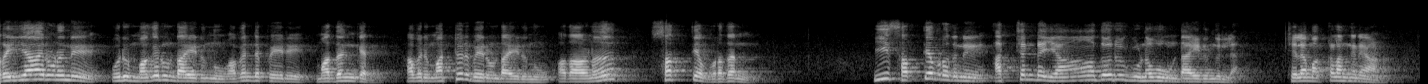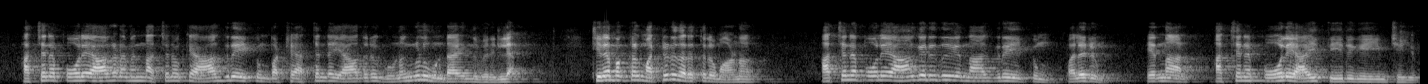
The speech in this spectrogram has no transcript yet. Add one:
ത്രയ്യാരുണന് ഒരു മകനുണ്ടായിരുന്നു. അവന്റെ പേര് മദങ്കൻ. അവന് മറ്റൊരു പേരുണ്ടായിരുന്നു. അതാണ് സത്യവ്രതൻ. ഈ സത്യവ്രതന് അച്ഛന്റെ യാതൊരു ഗുണവും ഉണ്ടായിരുന്നില്ല. ചില മക്കൾ അങ്ങനെയാണ് അച്ഛനെ പോലെ ആകണമെന്ന് അച്ഛനൊക്കെ ആഗ്രഹിക്കും പക്ഷേ അച്ഛന്റെ യാതൊരു ഗുണങ്ങളും ഉണ്ടായിരുന്നു വരില്ല ചില മക്കൾ മറ്റൊരു തരത്തിലുമാണ്. അച്ഛനെ പോലെ ആകരുത് എന്ന് ആഗ്രഹിക്കും പലരും. എന്നാൽ അച്ഛനെ പോലെ ആയിത്തീരുകയും ചെയ്യും.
